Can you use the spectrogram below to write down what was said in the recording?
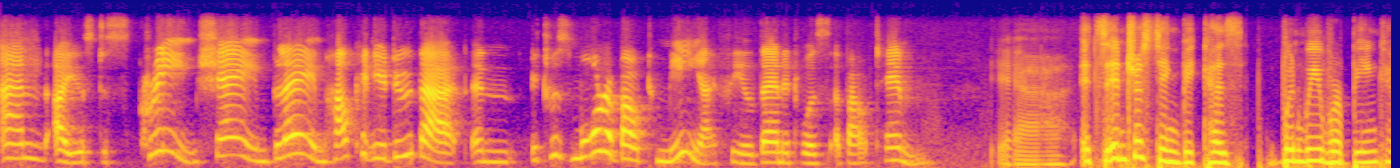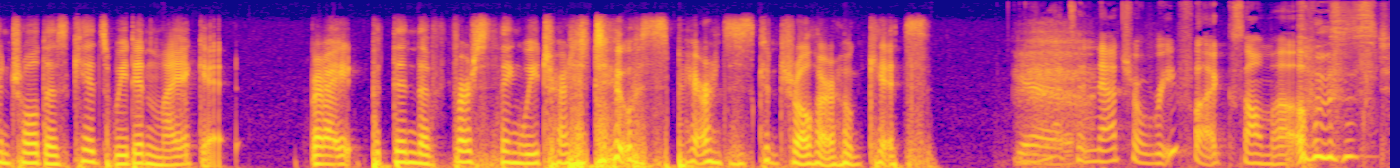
and I used to scream, shame, blame. How can you do that? And it was more about me, I feel, than it was about him. Yeah. It's interesting because when we were being controlled as kids, we didn't like it. Right. But then the first thing we try to do as parents is control our own kids. Yeah. It's a natural reflex almost.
